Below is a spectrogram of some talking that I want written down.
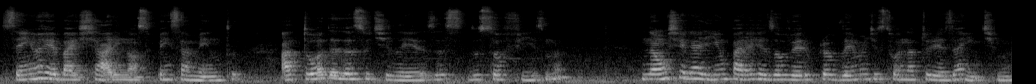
sem o rebaixar em nosso pensamento a todas as sutilezas do sofisma não chegariam para resolver o problema de sua natureza íntima.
